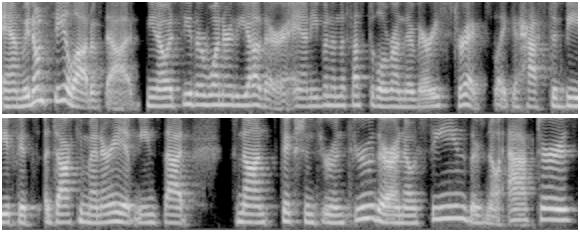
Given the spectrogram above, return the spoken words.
And we don't see a lot of that. You know, it's either one or the other. And even in the festival run, they're very strict. Like it has to be, if it's a documentary, it means that it's nonfiction through and through. There are no scenes, there's no actors.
